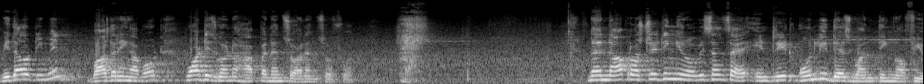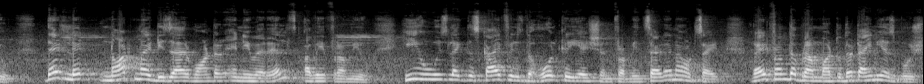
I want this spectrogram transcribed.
without even bothering about what is going to happen and so on and so forth. Then now prostrating in obeisance, I entreat only this one thing of you, that let not my desire wander anywhere else away from you. He who is like the sky fills the whole creation from inside and outside, right from the Brahma to the tiniest bush,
